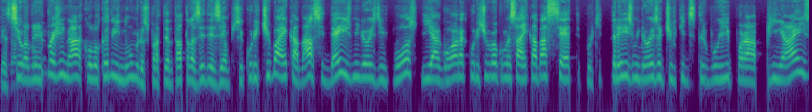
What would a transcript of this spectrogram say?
Exatamente. se eu imaginar, colocando em números para tentar trazer de exemplo, se Curitiba arrecadasse 10 milhões de imposto e agora Curitiba vai começar a arrecadar 7, porque 3 milhões eu tive que distribuir para Pinhais,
